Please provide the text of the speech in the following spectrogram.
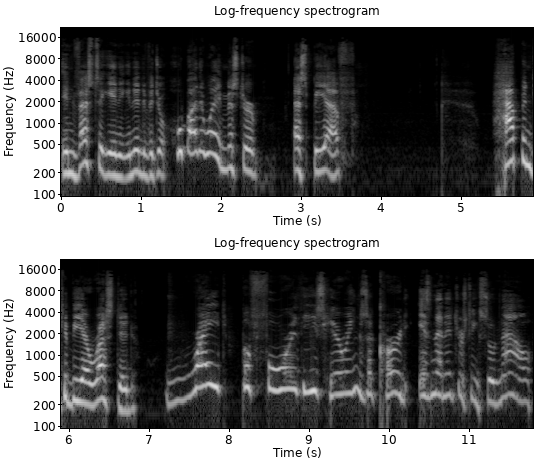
investigating an individual who, by the way, Mr. SBF, happened to be arrested right before these hearings occurred. Isn't that interesting? So now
